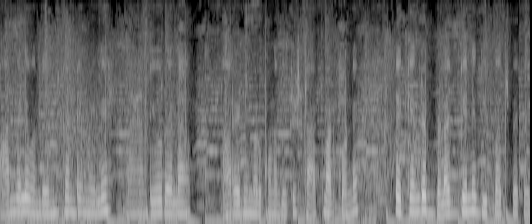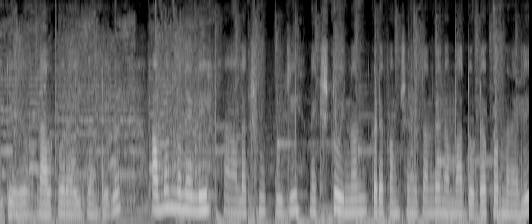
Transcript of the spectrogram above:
ಆಮೇಲೆ ಒಂದು ಎಂಟು ಗಂಟೆ ಮೇಲೆ ದೇವರೆಲ್ಲ ರೆಡಿ ಮಾಡ್ಕೊಳೋದಕ್ಕೆ ಸ್ಟಾರ್ಟ್ ಮಾಡಿಕೊಂಡೆ. ಯಾಕೆಂದರೆ ಬೆಳಗ್ಗೆನೇ ದೀಪ ಹಚ್ಬೇಕಾಯಿತು ನಾಲ್ಕೂವರೆ ಐದು ಗಂಟೆಗೆ. ಅಮ್ಮನ ಮನೆಯಲ್ಲಿ ಲಕ್ಷ್ಮಿ ಪೂಜೆ ನೆಕ್ಸ್ಟು ಇನ್ನೊಂದು ಕಡೆ ಫಂಕ್ಷನ್ ಇತ್ತು ಅಂದರೆ ನಮ್ಮ ದೊಡ್ಡಕ್ಕವ್ರ ಮನೆಯಲ್ಲಿ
